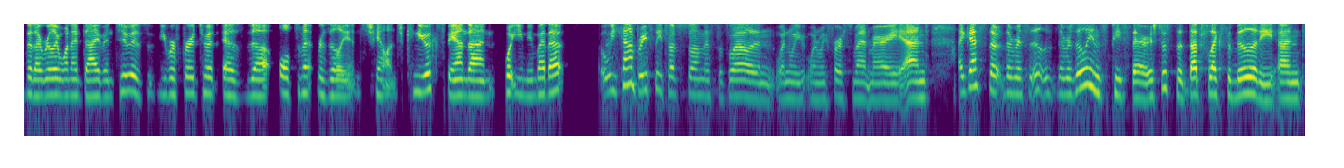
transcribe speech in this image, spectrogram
that I really want to dive into is you referred to it as the ultimate resilience challenge. Can you expand on what you mean by that? we kind of briefly touched on this as well and when we when we first met mary and i guess the the, resi- the resilience piece there is just that that flexibility and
